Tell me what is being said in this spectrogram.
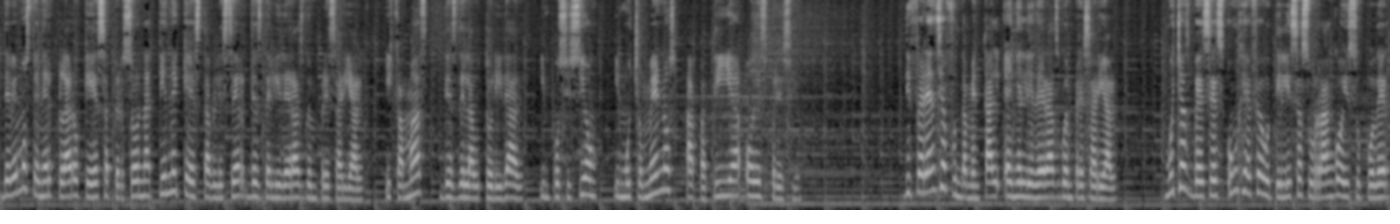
debemos tener claro que esa persona tiene que establecer desde el liderazgo empresarial y jamás desde la autoridad, imposición y mucho menos apatía o desprecio. Diferencia fundamental en el liderazgo empresarial. Muchas veces un jefe utiliza su rango y su poder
